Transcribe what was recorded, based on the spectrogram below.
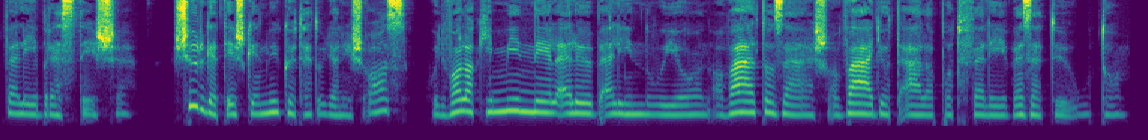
felébresztése. Sürgetésként működhet ugyanis az, hogy valaki minél előbb elinduljon a változás, a vágyott állapot felé vezető úton.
